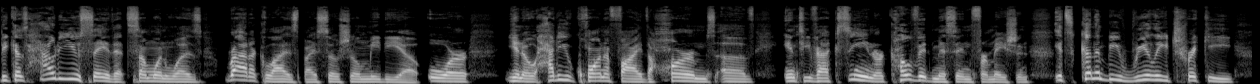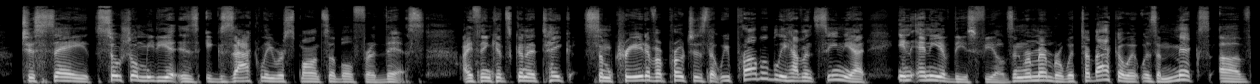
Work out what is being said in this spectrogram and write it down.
because how do you say that someone was radicalized by social media or you know how do you quantify the harms of anti-vaccine or covid misinformation? It's going to be really tricky to say social media is exactly responsible for this. I think it's going to take some creative approaches that we probably haven't seen yet in any of these fields. And remember, with tobacco, it was a mix of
